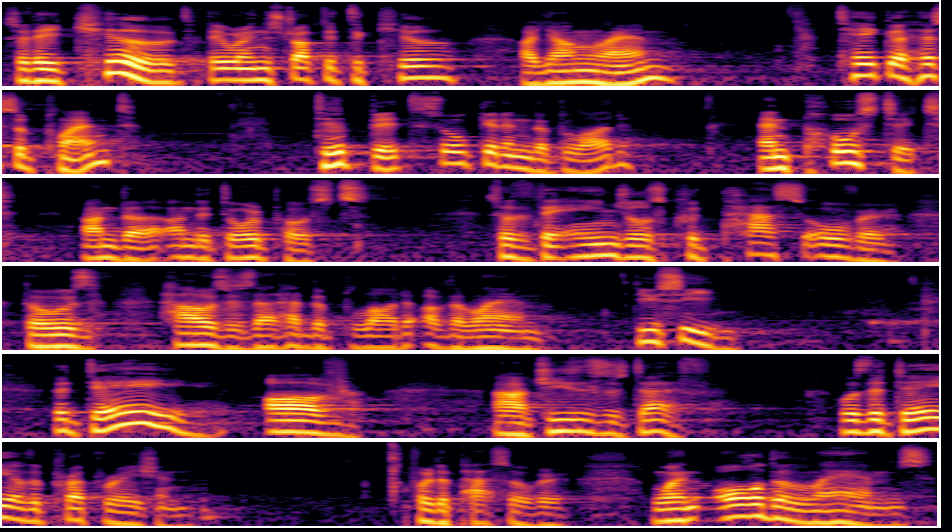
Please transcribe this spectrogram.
So they killed, they were instructed to kill a young lamb, take a hyssop plant, dip it, soak it in the blood, and post it on the, on the doorposts so that the angels could pass over those houses that had the blood of the lamb. Do you see? The day of uh, Jesus' death was the day of the preparation for the Passover when all the lambs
